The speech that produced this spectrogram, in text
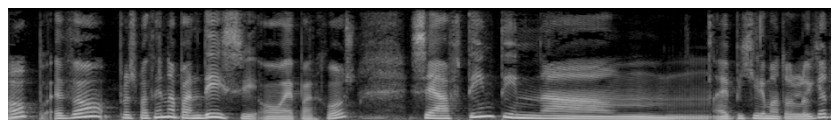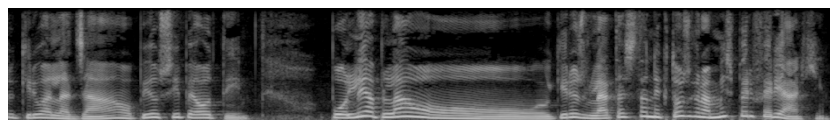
Οπ, εδώ προσπαθεί να απαντήσει ο έπαρχος σε αυτήν την α, επιχειρηματολογία του κυρίου Αλατζά, ο οποίος είπε ότι Πολύ απλά ο κύριος Βλάτας ήταν εκτός γραμμής περιφερειάρχη.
